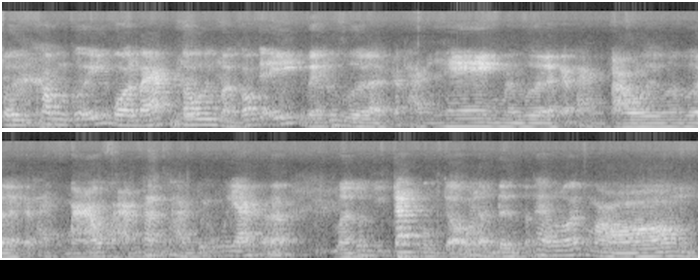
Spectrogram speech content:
tôi không có ý bôi bác tôi mà có cái ý vậy tôi vừa là cái thằng hèn, mà vừa là cái thằng tồi, mà vừa là cái thằng mạo phạm thánh thần tôi không có dám đó mà tôi chỉ trách một chỗ là đừng có theo lối mòn.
